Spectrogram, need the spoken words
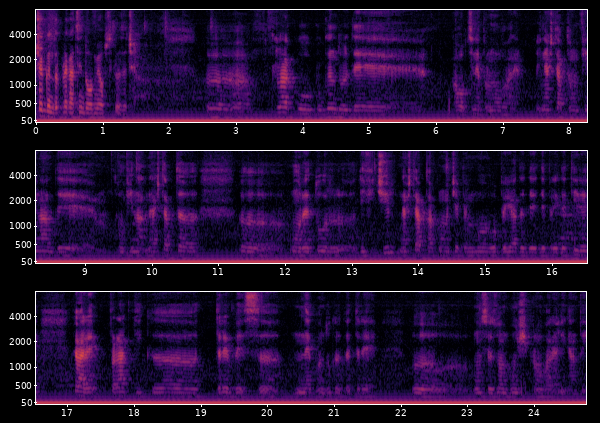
ce gânduri plecați în 2018? Uh, clar cu, cu gândul de a obține promovarea. Deci ne așteaptă un final de un final. Ne așteaptă uh, un retur dificil. Ne așteaptă acum începem uh, o perioadă de, de pregătire care practic uh, trebuie să ne conducă către uh, un sezon bun și promovarea Liga 1.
